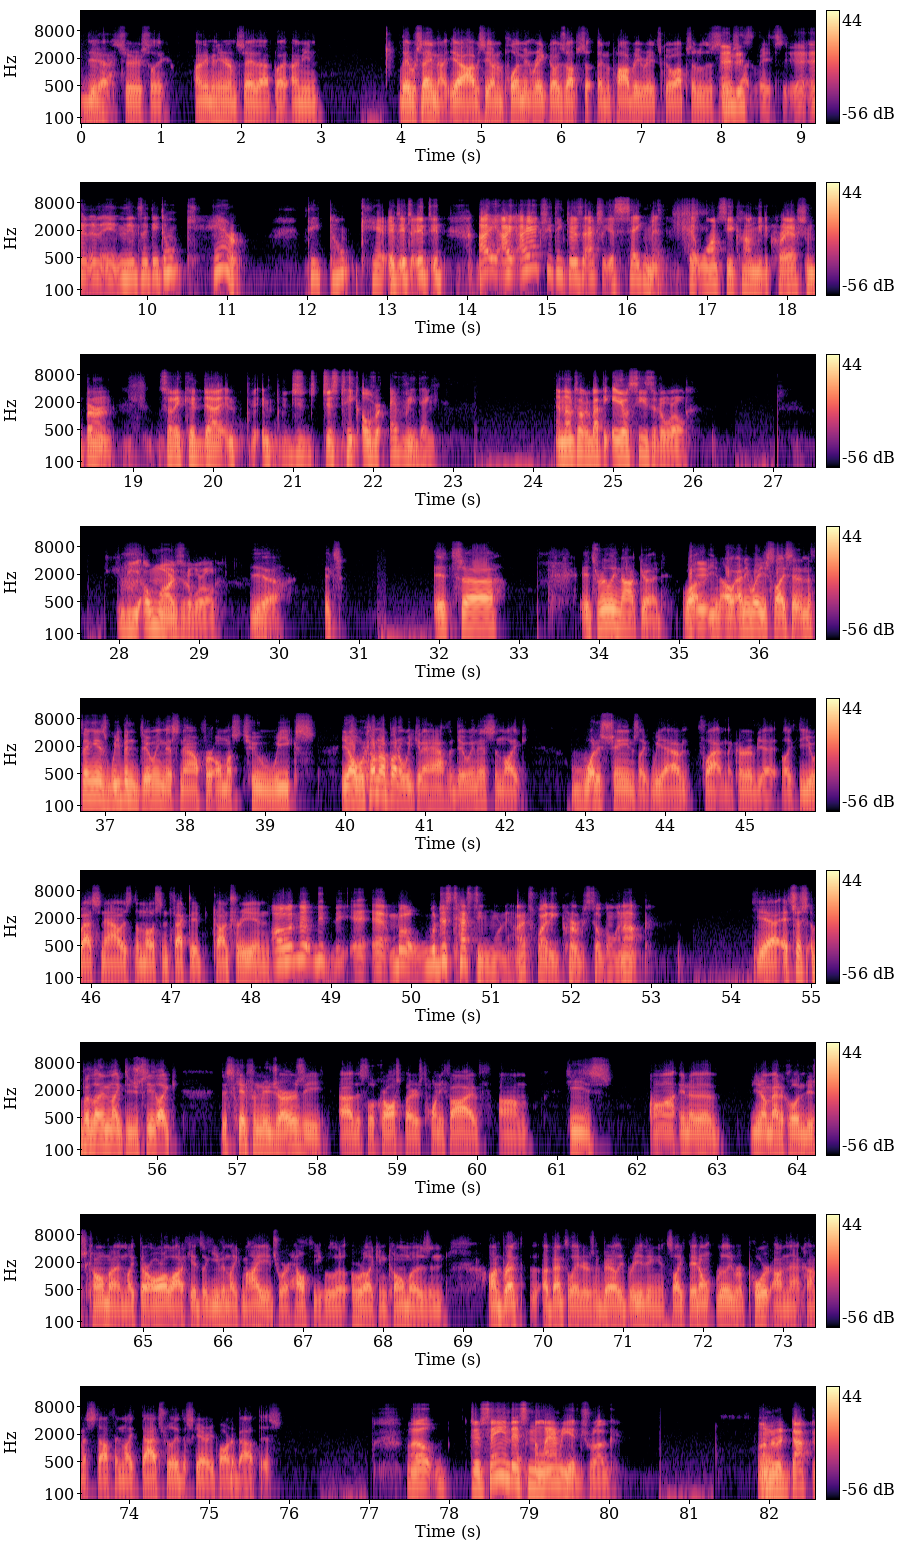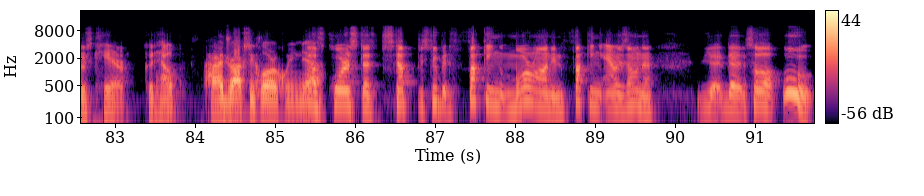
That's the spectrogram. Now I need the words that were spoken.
Yeah, seriously. I didn't even hear him say that, but I mean, they were saying that. Yeah, obviously, unemployment rate goes up, so, and the poverty rates go up, so does the suicide rate. And, and, and, it's like they don't care. They don't care. It, it, it, it, I, I, I actually think there's actually a segment that wants the economy to crash and burn, so they could uh, in, in, just take over everything. And I'm talking about the AOCs of the world, the Omars of the world. Yeah, it's it's uh it's really not good. Well, it, you know, any way you slice it. And the thing is, we've been doing this now for almost two weeks. You know, we're coming up on a week and a half of doing this, and like, what has changed? Like, we haven't flattened the curve yet. Like, the U.S. now is the most infected country, and oh no, the, the, uh, well, we're just testing more now. That's why the curve is still going up. Yeah, it's just. But then, like, did you see like this kid from New Jersey? Uh, this lacrosse player is 25. Um, he's on in a you know medical induced coma and like there are a lot of kids like even like my age who are healthy who are, who are like in comas and on brent, uh, ventilators and barely breathing it's like they don't really report on that kind of stuff and like that's really the scary part about this well they're saying this malaria drug mm. under a doctor's care could help hydroxychloroquine yeah of course the stuff the stupid fucking moron in fucking arizona yeah, the, so ooh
